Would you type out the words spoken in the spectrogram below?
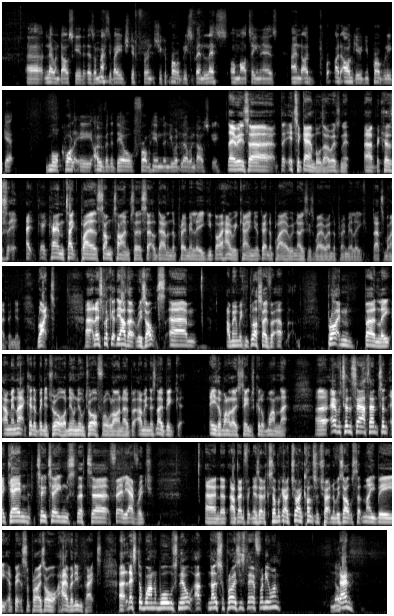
uh, Lewandowski. There's a massive age difference. You could probably spend less on Martinez, and I'd I'd argue you probably get more quality over the deal from him than you would Lewandowski. There is a. It's a gamble, though, isn't it? Uh, because it, it, it can take players some time to settle down in the Premier League. You buy Harry Kane, you're getting a player who knows his way around the Premier League. That's my opinion. Right. Uh, let's look at the other results. Um, I mean, we can gloss over uh, Brighton, Burnley. I mean, that could have been a draw, a nil-nil draw for all I know. But I mean, there's no big. Either one of those teams could have won that. Uh, Everton, Southampton, again, two teams that uh, fairly average. And uh, I don't think there's any. So we're going to try and concentrate on the results that may be a bit of surprise or have an impact. Uh, Leicester 1, Wolves nil. Uh, no surprises there for anyone? No, Dan?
